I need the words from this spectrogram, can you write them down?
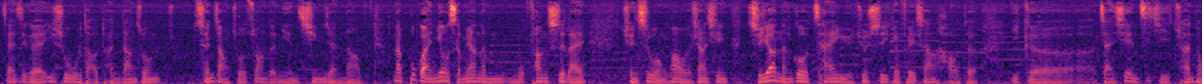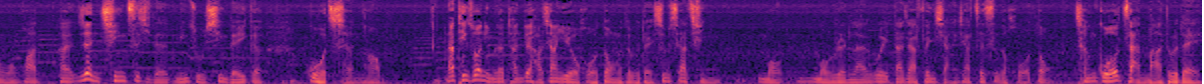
在这个艺术舞蹈团当中成长茁壮的年轻人哦。那不管用什么样的方式来诠释文化，我相信只要能够参与，就是一个非常好的一个呃展现自己传统文化啊，认清自己的民主性的一个过程哈。那听说你们的团队好像也有活动了，对不对？是不是要请某某人来为大家分享一下这次的活动成果展嘛？对不对？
